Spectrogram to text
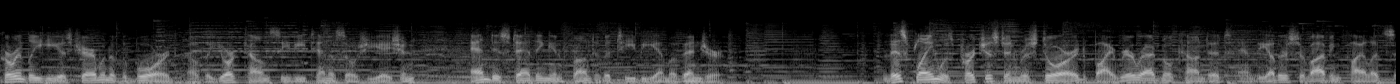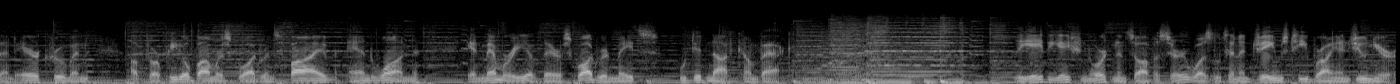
Currently, he is chairman of the board of the Yorktown CV-10 Association and is standing in front of a TBM Avenger. This plane was purchased and restored by Rear Admiral Condit and the other surviving pilots and air crewmen of Torpedo Bomber Squadrons 5 and 1 in memory of their squadron mates who did not come back. The aviation ordnance officer was Lieutenant James T. Bryan, Jr.,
